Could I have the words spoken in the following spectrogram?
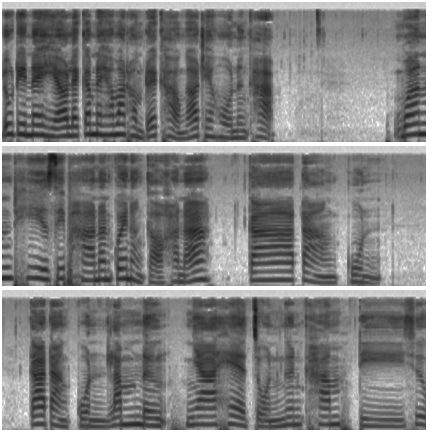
ลูกดินในเหี่ยวและกำในเฮามาถ่อมด้วยข่าวเงาเทียงโหนึงค่ะ วันที่สิบหานั่นก้อยหนังเก่าค่ะนะกาต่างกุ่นกาต่างกุ่นลำหนึ่งยาแห่โจนเงินคำดีชื่อ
